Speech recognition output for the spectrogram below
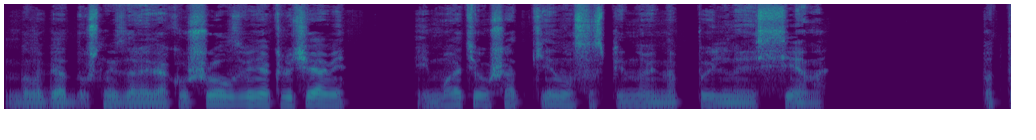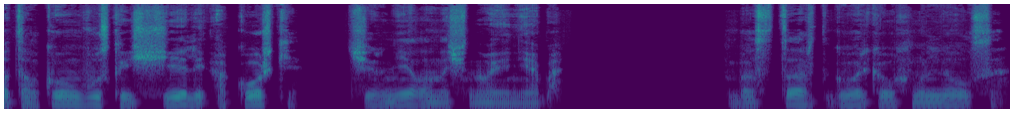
Благодушный здоровяк ушел, звеня ключами, и Матюш откинулся спиной на пыльное сено. Под потолком в узкой щели окошки чернело ночное небо. Бастард горько ухмыльнулся.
